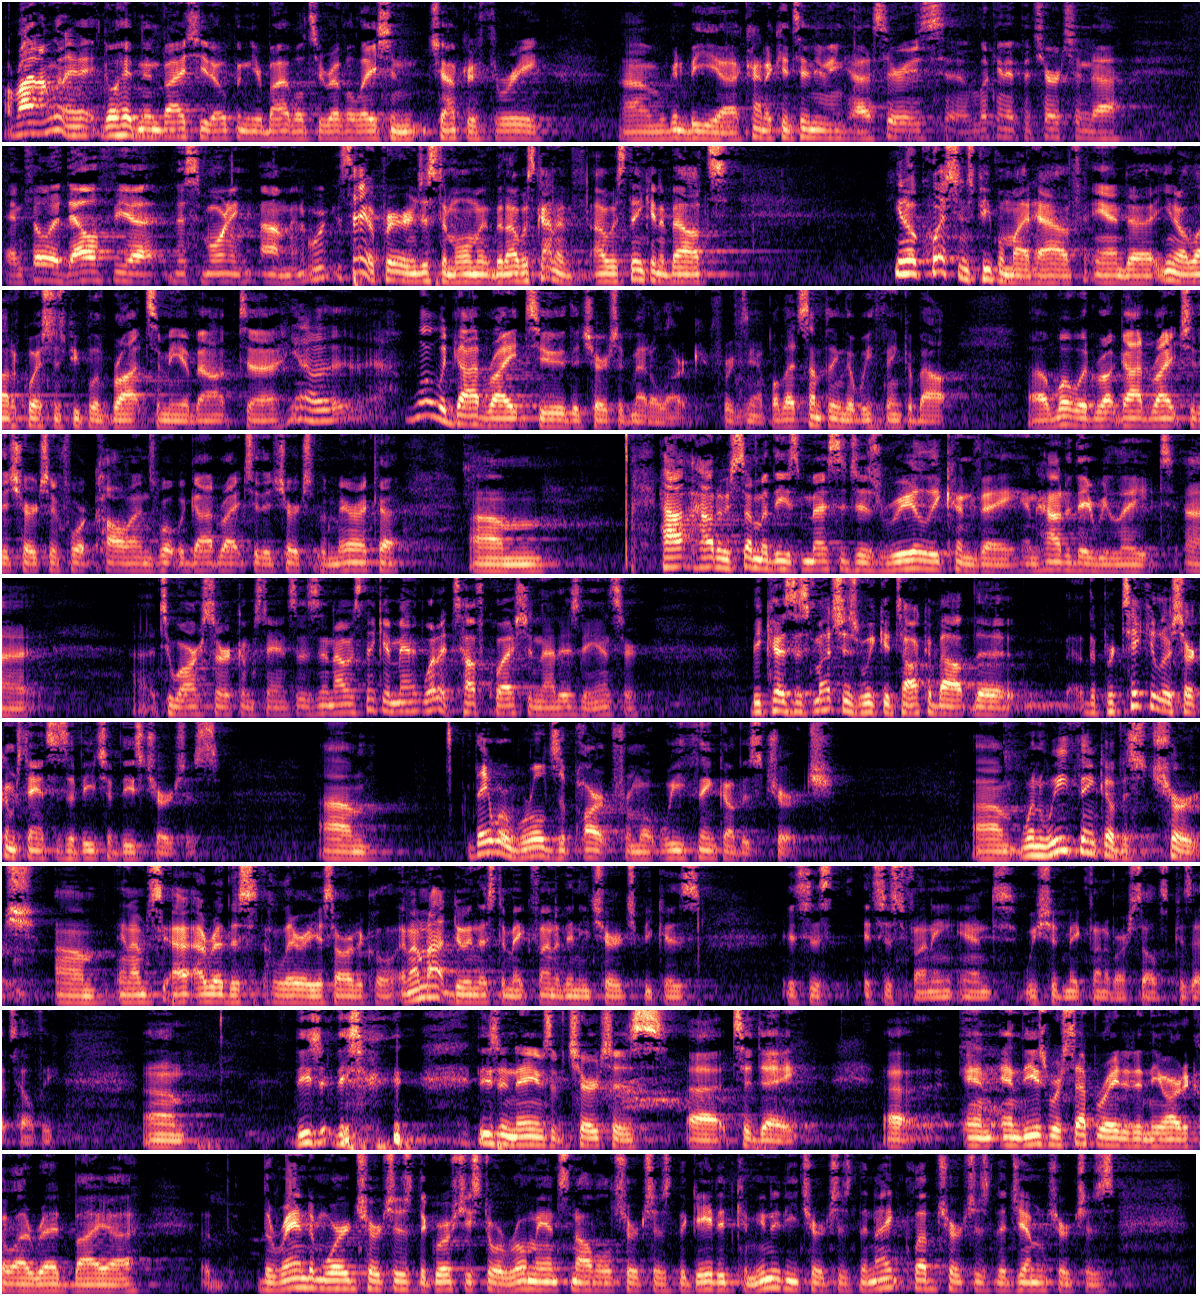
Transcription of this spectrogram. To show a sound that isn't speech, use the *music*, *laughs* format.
All right, I'm going to go ahead and invite you to open your Bible to Revelation chapter 3. Um, we're going to be uh, kind of continuing a series uh, looking at the church in, uh, in Philadelphia this morning. Um, and we'll say a prayer in just a moment, but I was kind of, I was thinking about, you know, questions people might have. And, uh, you know, a lot of questions people have brought to me about, uh, you know, what would God write to the church of Meadowlark, for example? That's something that we think about. Uh, what would God write to the church in Fort Collins? What would God write to the Church of America? Um, how, how do some of these messages really convey and how do they relate uh, uh, to our circumstances? And I was thinking, man, what a tough question that is to answer. Because as much as we could talk about the, the particular circumstances of each of these churches, um, they were worlds apart from what we think of as church. Um, when we think of as church, um, and I'm just, I read this hilarious article, and I'm not doing this to make fun of any church because it's just it's just funny, and we should make fun of ourselves because that's healthy. Um, these *laughs* these these are names of churches uh, today, uh, and and these were separated in the article I read by. Uh, the random word churches, the grocery store romance novel churches, the gated community churches, the nightclub churches, the gym churches,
